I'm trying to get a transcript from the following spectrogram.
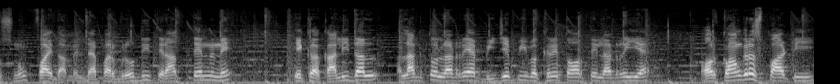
ਉਸ ਨੂੰ ਫਾਇਦਾ ਮਿਲਦਾ ਹੈ। ਪਰ ਵਿਰੋਧੀ ਧਿਰਾਂ ਤਿੰਨ ਨੇ। ਇੱਕ ਅਕਾਲੀ ਦਲ ਅਲੱਗ ਤੋਂ ਲੜ ਰਿਹਾ ਬੀਜੇਪੀ ਵੱਖਰੇ ਤੌਰ ਤੇ ਲੜ ਰਹੀ ਹੈ ਔਰ ਕਾਂਗਰਸ ਪਾਰਟੀ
